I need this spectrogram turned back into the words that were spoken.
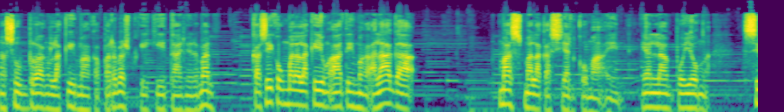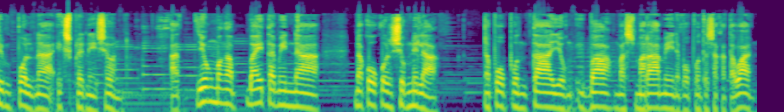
na sobrang laki mga kaparabas, makikita nyo naman. Kasi kung malalaki yung ating mga alaga, mas malakas yan kumain. Yan lang po yung simple na explanation. At yung mga vitamin na nakukonsume nila, napupunta yung iba mas marami napupunta sa katawan.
